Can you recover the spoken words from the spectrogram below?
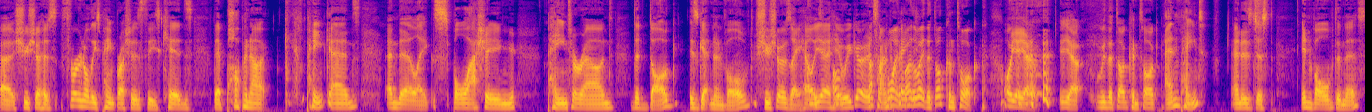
uh, Xuxa has thrown all these paintbrushes to these kids. They're popping out paint cans and they're like splashing paint around. The dog is getting involved. Xuxo is like, hell yeah, here Oh, we go. That's time the point. By the way, the dog can talk. Oh yeah, yeah, yeah. With the dog can talk and paint, and is just involved in this.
